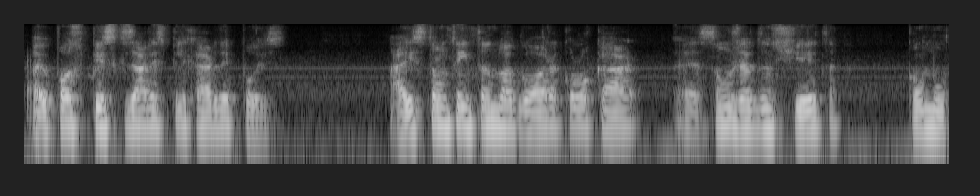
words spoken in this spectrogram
Aí eu posso pesquisar e explicar depois. Aí estão tentando agora colocar é, São José de Anchieta como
